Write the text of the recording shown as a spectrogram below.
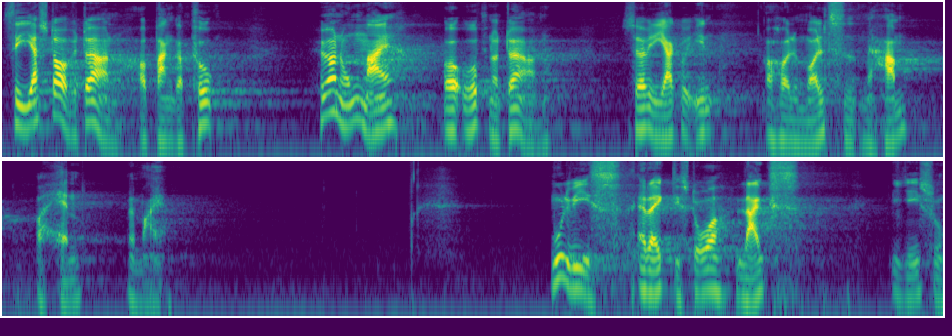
Se, jeg står ved døren og banker på. Hør nogen mig og åbner døren, så vil jeg gå ind og holde måltid med ham og han med mig. Muligvis er der ikke de store likes i Jesu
